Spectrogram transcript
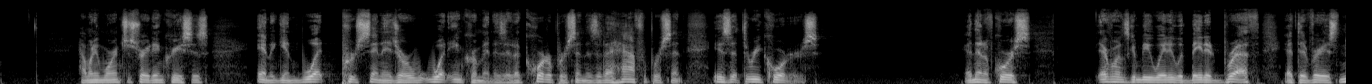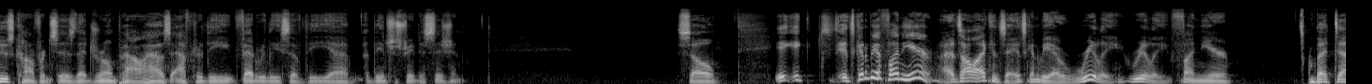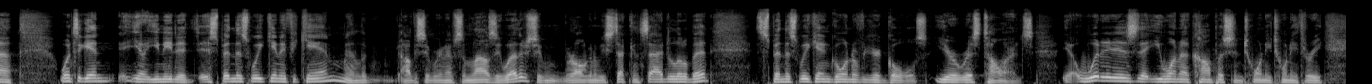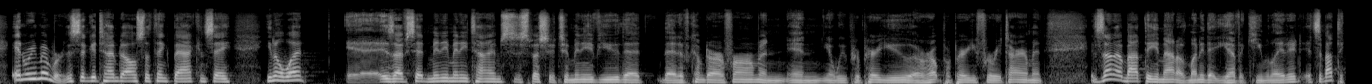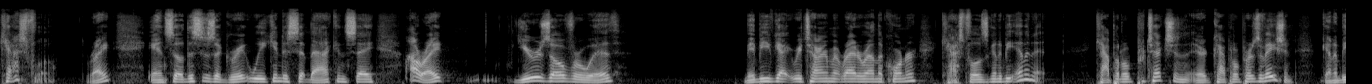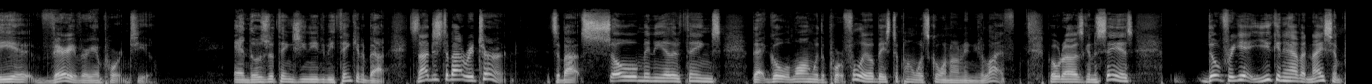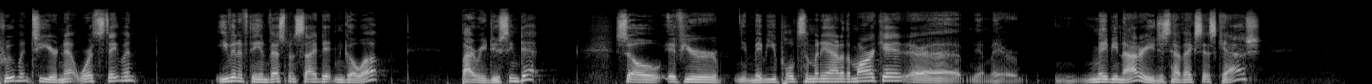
how many more interest rate increases, and again, what percentage or what increment? Is it a quarter percent? Is it a half a percent? Is it three quarters? And then, of course, everyone's going to be waiting with bated breath at the various news conferences that Jerome Powell has after the Fed release of the uh, of the interest rate decision. So it, it, it's going to be a fun year. That's all I can say. It's going to be a really, really fun year But uh, once again, you know, you need to spend this weekend if you can. Look, obviously, we're going to have some lousy weather, so we're all going to be stuck inside a little bit. Spend this weekend going over your goals, your risk tolerance, you know, what it is that you want to accomplish in 2023. And remember, this is a good time to also think back and say, you know what? As I've said many, many times, especially to many of you that, that have come to our firm and, and you know we prepare you or help prepare you for retirement, it's not about the amount of money that you have accumulated; it's about the cash flow right? And so this is a great weekend to sit back and say, all right, year's over with. Maybe you've got retirement right around the corner. Cash flow is going to be imminent. Capital protection or capital preservation going to be uh, very, very important to you. And those are things you need to be thinking about. It's not just about return. It's about so many other things that go along with the portfolio based upon what's going on in your life. But what I was going to say is don't forget, you can have a nice improvement to your net worth statement even if the investment side didn't go up, by reducing debt. So if you're maybe you pulled some money out of the market, uh, or maybe not, or you just have excess cash,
